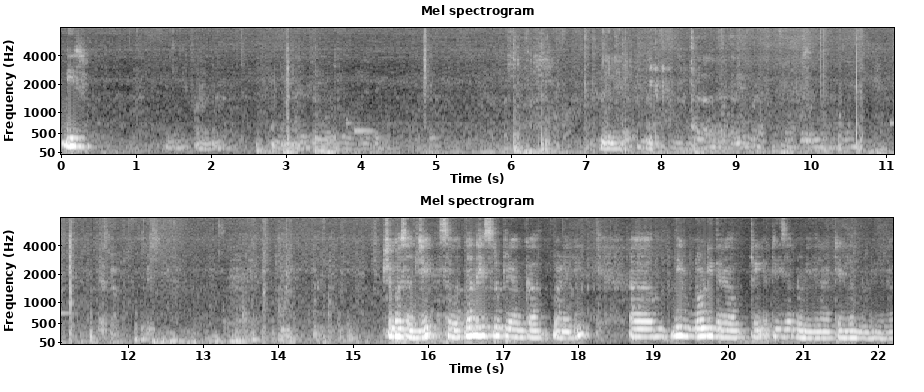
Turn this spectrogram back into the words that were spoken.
ನೀರು ಶುಭ ಸಂಜೆ. ಸೊ ನನ್ನ ಹೆಸರು ಪ್ರಿಯಾಂಕಾ ಮಾಡಲಿ ನೀವು ನೋಡಿದ್ದೀರಾ ಟೀಸರ್ ನೋಡಿದ್ದೀರಾ ಟ್ರೇಲರ್ ನೋಡಿದ್ದೀರಾ?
